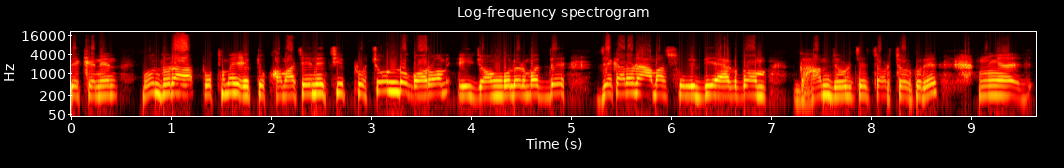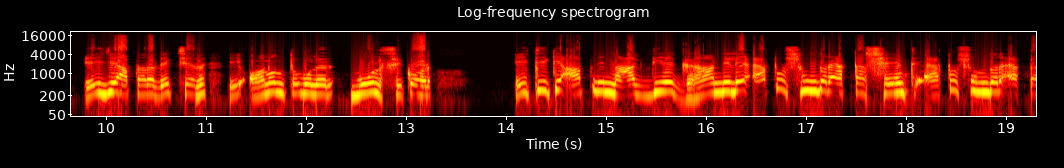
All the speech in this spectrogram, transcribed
দেখে নিন। বন্ধুরা, প্রথমে একটু ক্ষমা চেয়ে নিচ্ছি। প্রচণ্ড গরম এই জঙ্গলের মধ্যে, যে কারণে আমার শরীর দিয়ে একদম ঘাম ঝরছে চরচর করে। এই যে আপনারা দেখছেন, এই অনন্ত মূলের মূল শিকড় এইটিকে আপনি নাক দিয়ে ঘ্রাণ নিলে এত সুন্দর একটা সেন্ট এত সুন্দর একটা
